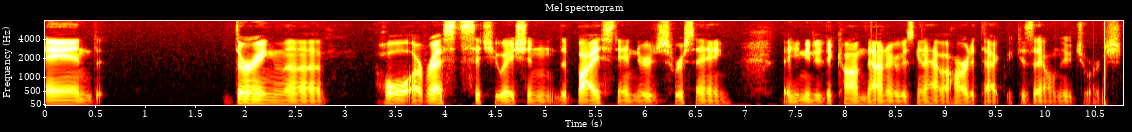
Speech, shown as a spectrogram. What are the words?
And during the whole arrest situation, the bystanders were saying that he needed to calm down or he was going to have a heart attack because they all knew George.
